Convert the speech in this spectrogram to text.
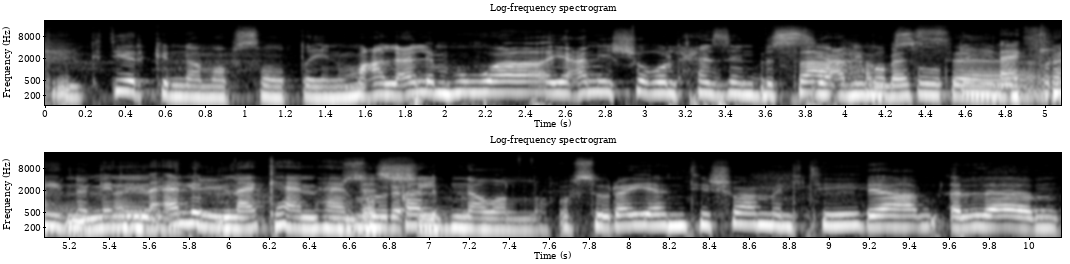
أكيد. كثير كنا مبسوطين. ومع العلم هو يعني شغل حزن بس صح، يعني بس مبسوطين. أكيد، أكيد وفرحنا من. قلبنا كان هذا من الشيء. قلبنا والله. وسوريا انت شو عملتي؟ يا ال-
